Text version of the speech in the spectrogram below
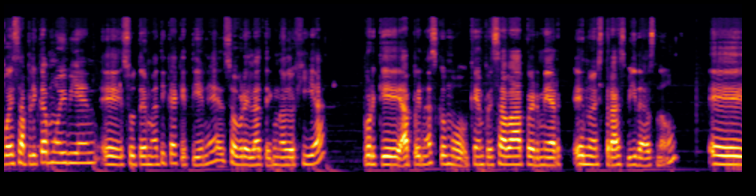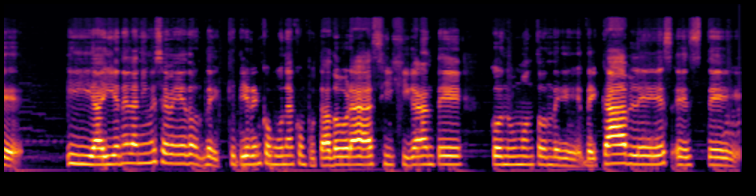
pues aplica muy bien eh, su temática que tiene sobre la tecnología, porque apenas como que empezaba a permear en nuestras vidas, ¿no? Eh, y ahí en el anime se ve donde que tienen como una computadora así gigante con un montón de, cables, este,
